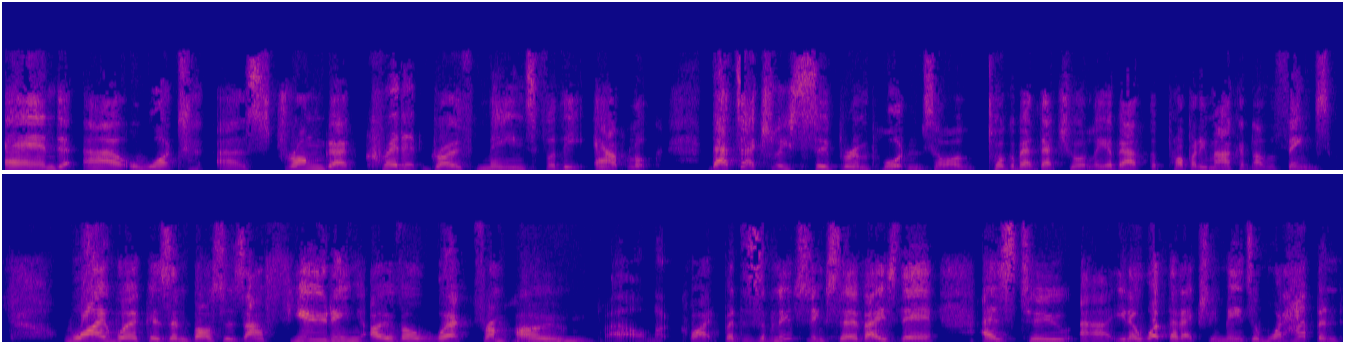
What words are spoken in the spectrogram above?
and uh, what uh, stronger credit growth means for the outlook. That's actually super important. So I'll talk about that shortly about the property market and other things. Why workers and bosses are feuding over work from home. Well, not quite, but there's some interesting surveys there as to, uh, you know, what that actually means and what happened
